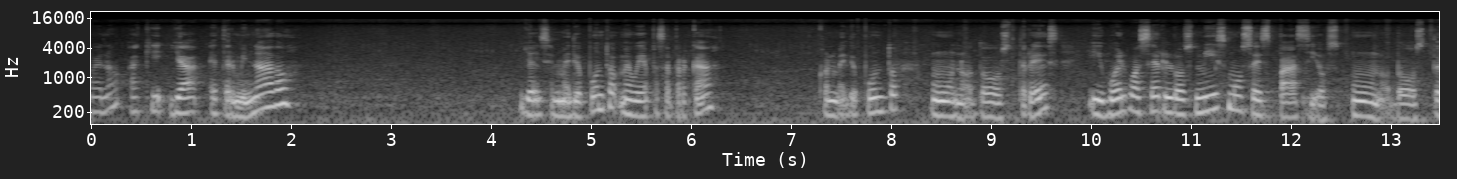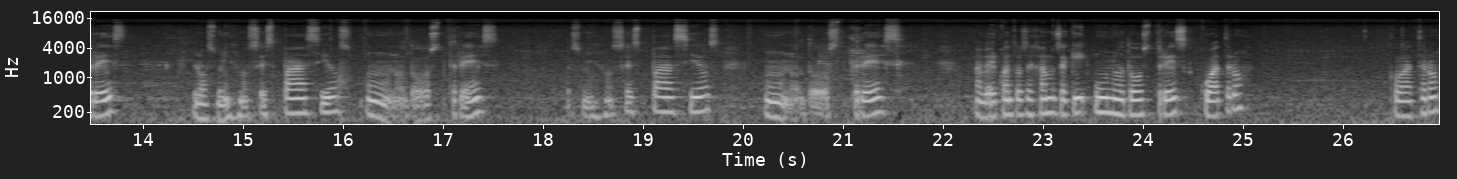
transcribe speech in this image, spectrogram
bueno aquí ya he terminado ya hice el medio punto me voy a pasar para acá con medio punto 1 2 3 y vuelvo a hacer los mismos espacios 1 2 3 los mismos espacios 1 2 3 los mismos espacios 1 2 3 a ver cuántos dejamos aquí 1 2 3 4 4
